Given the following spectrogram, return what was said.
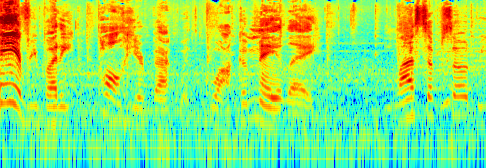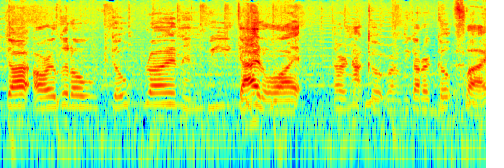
Hey everybody, Paul here back with Guacamelee. Last episode we got our little goat run and we died a lot. Or not goat run, we got our goat fly.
